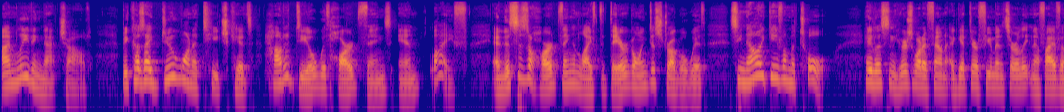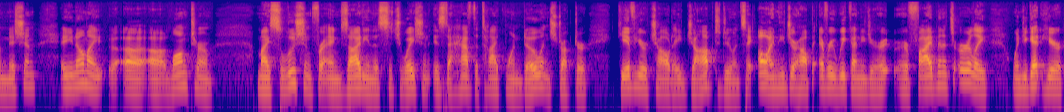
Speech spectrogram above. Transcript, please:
I'm leading that child because I do want to teach kids how to deal with hard things in life. And this is a hard thing in life that they are going to struggle with. See, now I gave them a tool. Hey, listen, here's what I found. I get there a few minutes early, and if I have a mission, and you know, my uh, uh, long term, my solution for anxiety in this situation is to have the Taekwondo instructor give your child a job to do and say, Oh, I need your help. Every week, I need you here five minutes early. When you get here,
